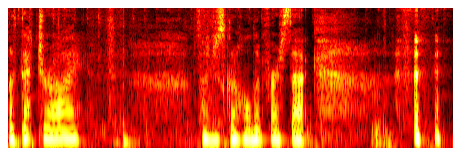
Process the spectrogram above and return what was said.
let that dry. So I'm just gonna hold it for a sec.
